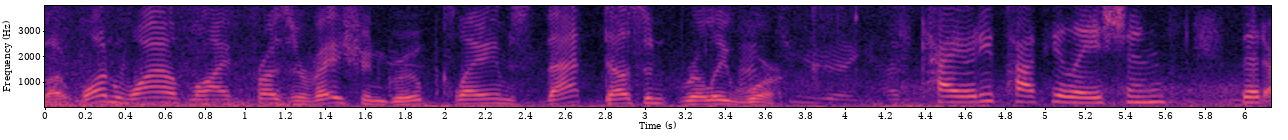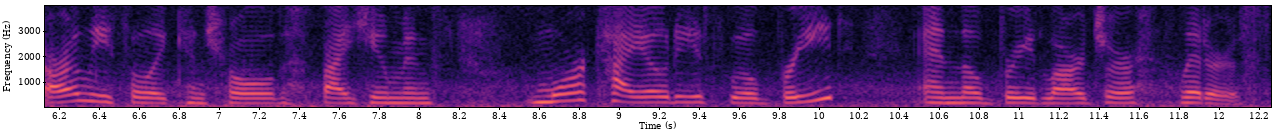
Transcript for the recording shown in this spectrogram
But one wildlife preservation group claims that doesn't really work coyote populations that are lethally controlled by humans, more coyotes will breed and they'll breed larger litters.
